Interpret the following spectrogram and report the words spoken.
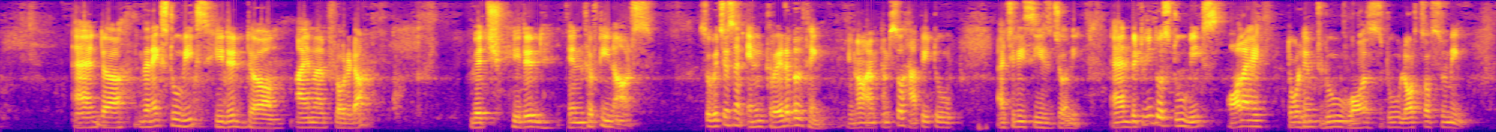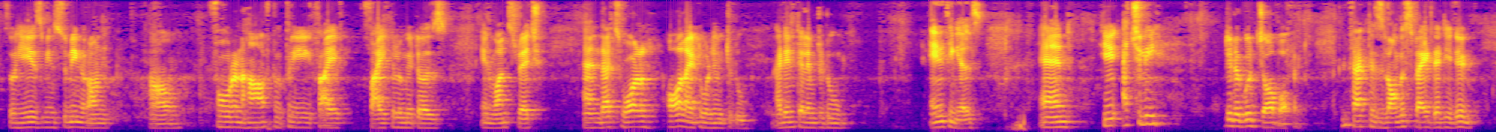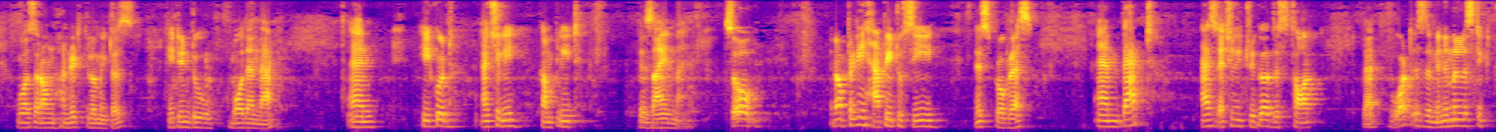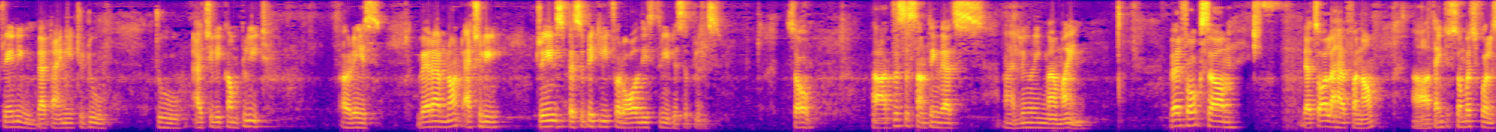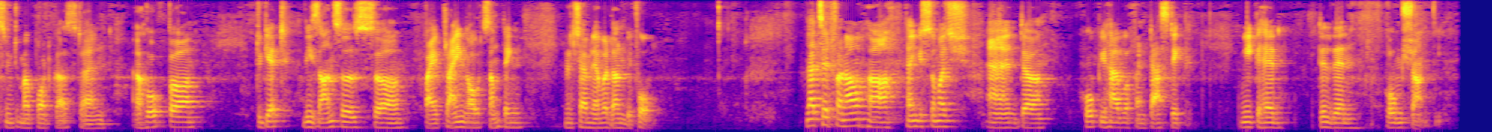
And uh, the next two weeks, he did um, Ironman Florida, which he did in 15 hours. So, which is an incredible thing. You know, I'm, I'm so happy to actually see his journey. And between those two weeks, all I told him to do was do lots of swimming. So, he has been swimming around uh, four and a half to three, five, five kilometers in one stretch and that's all all I told him to do. I didn't tell him to do anything else, and he actually did a good job of it. In fact, his longest ride that he did was around 100 kilometers. He didn't do more than that, and he could actually complete his Ironman. So, you know, pretty happy to see his progress, and that has actually triggered this thought that what is the minimalistic training that I need to do to actually complete a race where I'm not actually trained specifically for all these three disciplines. So, uh, this is something that's uh, lingering my mind. Well, folks, um, that's all I have for now. Uh, thank you so much for listening to my podcast, and I hope uh, to get these answers uh, by trying out something which I've never done before. That's it for now. Uh, thank you so much, and uh, hope you have a fantastic week ahead. Till then, Om Shanti.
